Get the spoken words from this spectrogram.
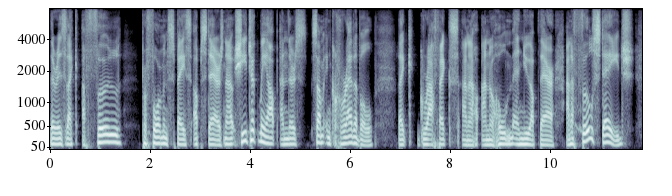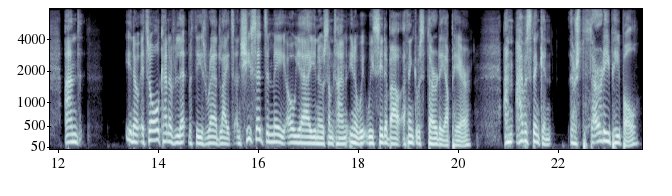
there is like a full performance space upstairs. Now she took me up, and there's some incredible like graphics and a and a whole menu up there and a full stage and you know, it's all kind of lit with these red lights. And she said to me, Oh, yeah, you know, sometimes, you know, we, we seat about, I think it was 30 up here. And I was thinking, there's 30 people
